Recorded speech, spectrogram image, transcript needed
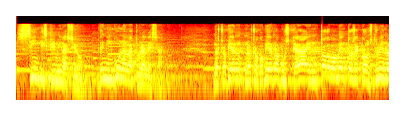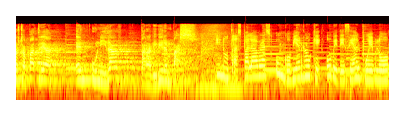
sin discriminación de ninguna naturaleza. Nuestro nuestro gobierno buscará en todo momento reconstruir nuestra patria en unidad para vivir en paz. En otras palabras, un gobierno que obedece al pueblo.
